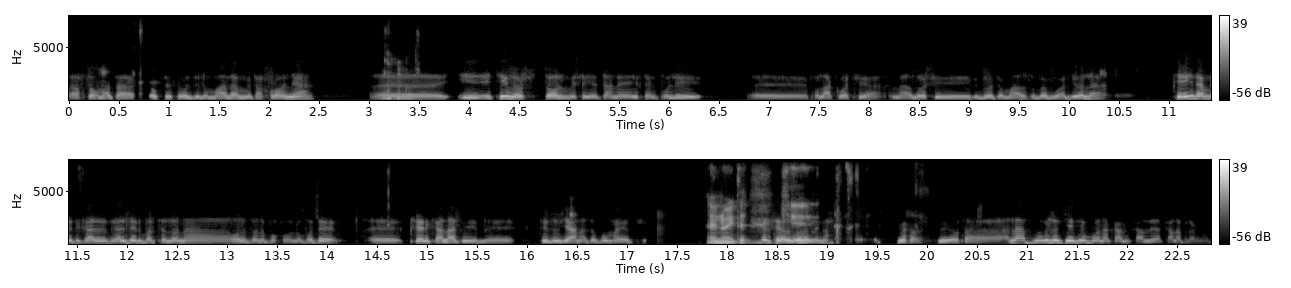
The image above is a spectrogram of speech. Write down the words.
αυτόματα σε όλη την ομάδα με τα χρόνια. Ε, Εκείνο τόλμησε γιατί ήταν, ήθελε πολύ, ε, πολλά κότσια να δώσει την πρώτη ομάδα στον Πέμπ Γουαρδιόλα και είδαμε την καλύτερη Μπαρσελόνα όλων των εποχών. Οπότε ε, ξέρει καλά την, ε, τη δουλειά, να το πούμε έτσι. Εννοείται. Δεν ξέρω και... ποιο θα του δύο, θα... αλλά νομίζω ότι οι δύο μπορούν να κάνουν καλά, καλά πράγματα.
